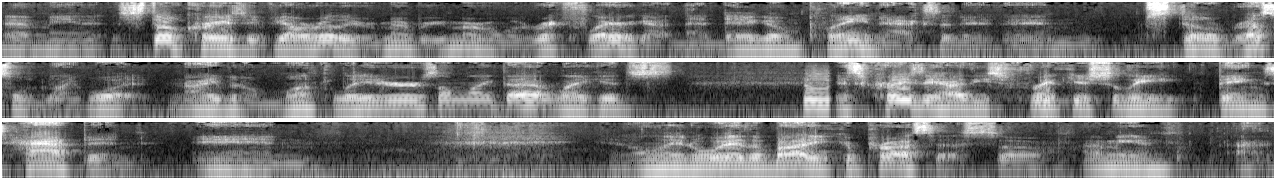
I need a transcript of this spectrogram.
I mean, it's still crazy if y'all really remember. You remember when Ric Flair got in that daggone plane accident and still wrestled like what? Not even a month later or something like that. Like it's it's crazy how these freakishly things happen and and only the way the body can process. So I mean, I,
